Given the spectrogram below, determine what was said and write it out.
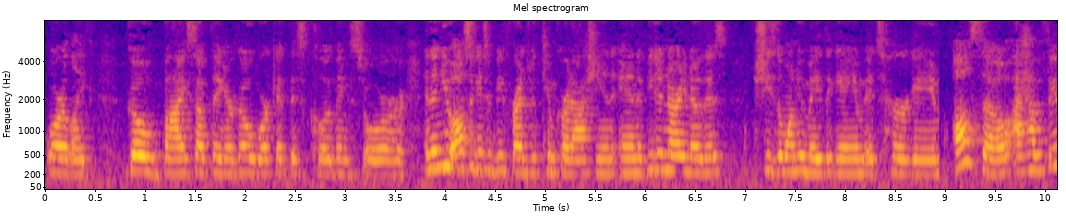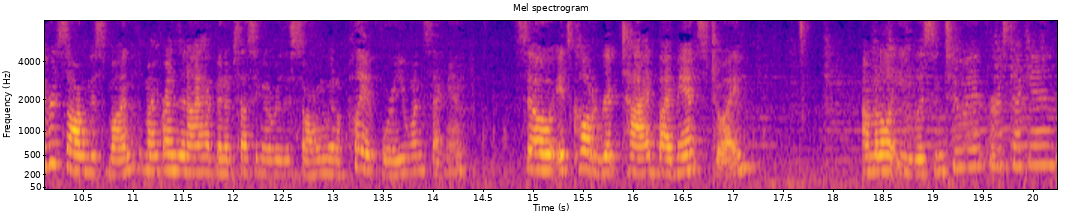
or like go buy something or go work at this clothing store. And then you also get to be friends with Kim Kardashian. And if you didn't already know this, she's the one who made the game. It's her game. Also, I have a favorite song this month. My friends and I have been obsessing over this song. I'm going to play it for you. One second. So it's called Riptide by Vance Joy. I'm going to let you listen to it for a second.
